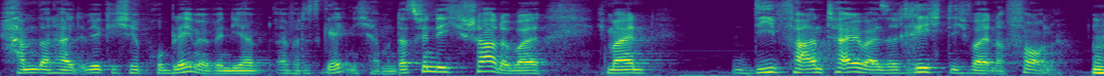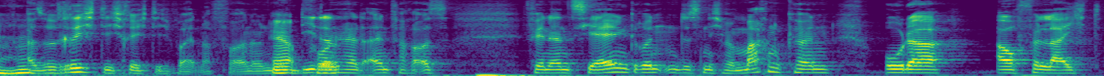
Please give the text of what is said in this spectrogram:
haben dann halt wirkliche Probleme, wenn die halt einfach das Geld nicht haben. Und das finde ich schade, weil ich meine, die fahren teilweise richtig weit nach vorne. Mhm. Also richtig, richtig weit nach vorne. Und ja, wenn die voll. dann halt einfach aus finanziellen Gründen das nicht mehr machen können oder auch vielleicht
